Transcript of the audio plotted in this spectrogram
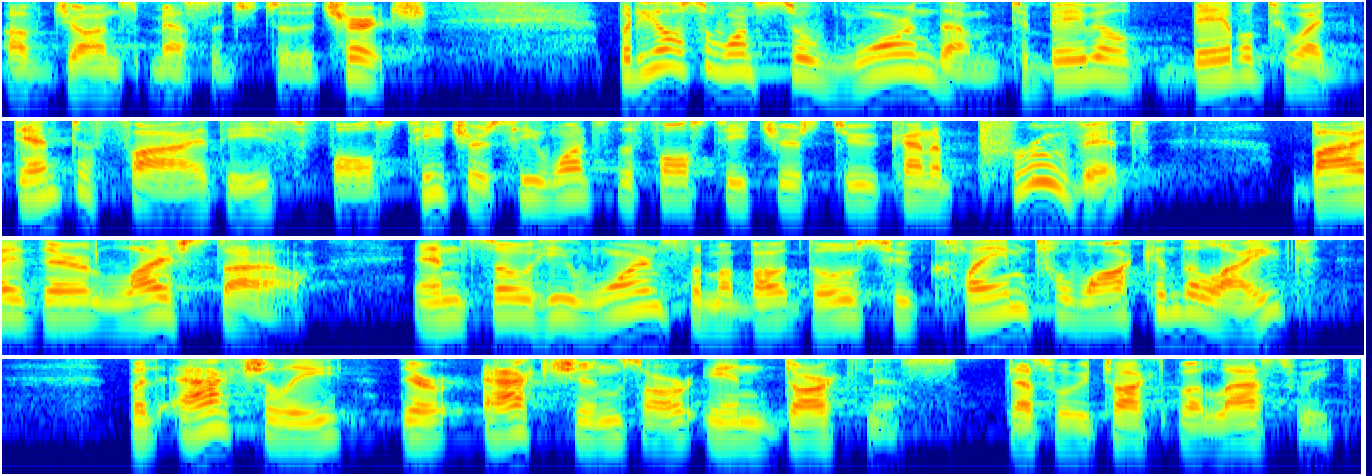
of John's message to the church. But he also wants to warn them to be able, be able to identify these false teachers. He wants the false teachers to kind of prove it by their lifestyle. And so he warns them about those who claim to walk in the light, but actually their actions are in darkness. That's what we talked about last week.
